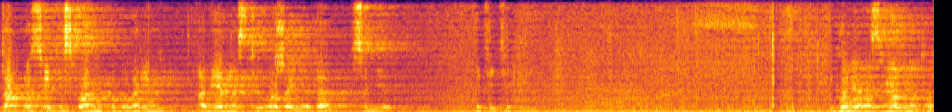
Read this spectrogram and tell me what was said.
Итак, мы сегодня с вами поговорим о верности и уважении, да, в семье? Хотите? Более развернуто.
